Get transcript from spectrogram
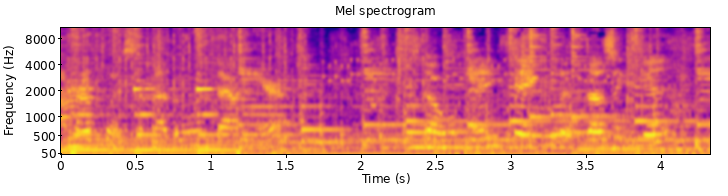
I'm gonna place another one down here. So anything that doesn't get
